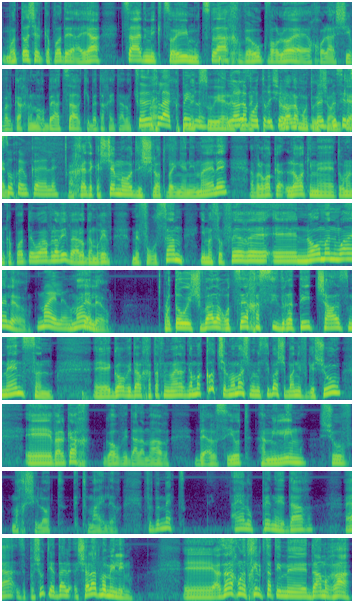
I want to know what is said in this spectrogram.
מותו של קפוטה היה צעד מקצועי מוצלח, והוא כבר לא היה יכול להשיב על כך למרבה הצער, כי בטח הייתה לו תשובה מצוינת. צריך להקפיד, לא למות ראשון. לא למות ראשון, כן. בסכסוכים כאלה. אחרי זה קשה מאוד לשלוט בעניינים האלה, אבל לא רק, לא רק עם uh, טרומן קפוטה הוא אהב לריב, היה לו גם ריב מפורסם עם הסופר uh, uh, נורמן ויילר. מיילר, כן. מיילר. כן. אותו הוא השווה לרוצח הסדרתי צ'ארלס מנסון. גור וידל חטף ממיילר גם מכות של ממש במסיבה שבה נפגשו. אה, ועל כך גור וידל אמר בארסיות, המילים שוב מכשילות את מיילר. ובאמת, היה לו פה נהדר, היה, זה פשוט ידע, שלט במילים. אה, אז אנחנו נתחיל קצת עם אה, דם רע.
